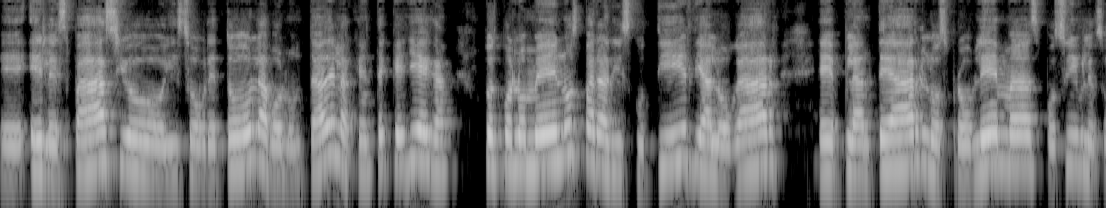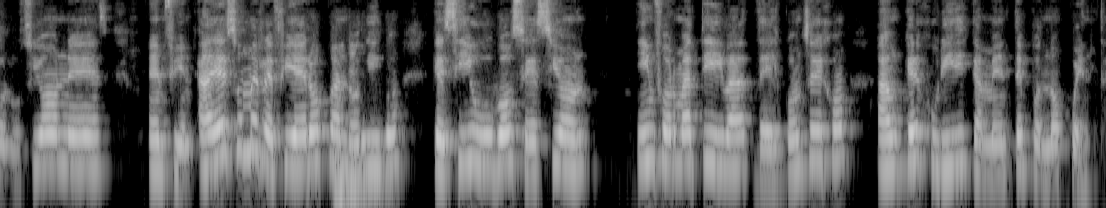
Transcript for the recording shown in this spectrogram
eh, el espacio y sobre todo la voluntad de la gente que llega, pues por lo menos para discutir, dialogar, eh, plantear los problemas, posibles soluciones, en fin, a eso me refiero cuando uh -huh. digo que sí hubo sesión informativa del Consejo, aunque jurídicamente pues no cuenta.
